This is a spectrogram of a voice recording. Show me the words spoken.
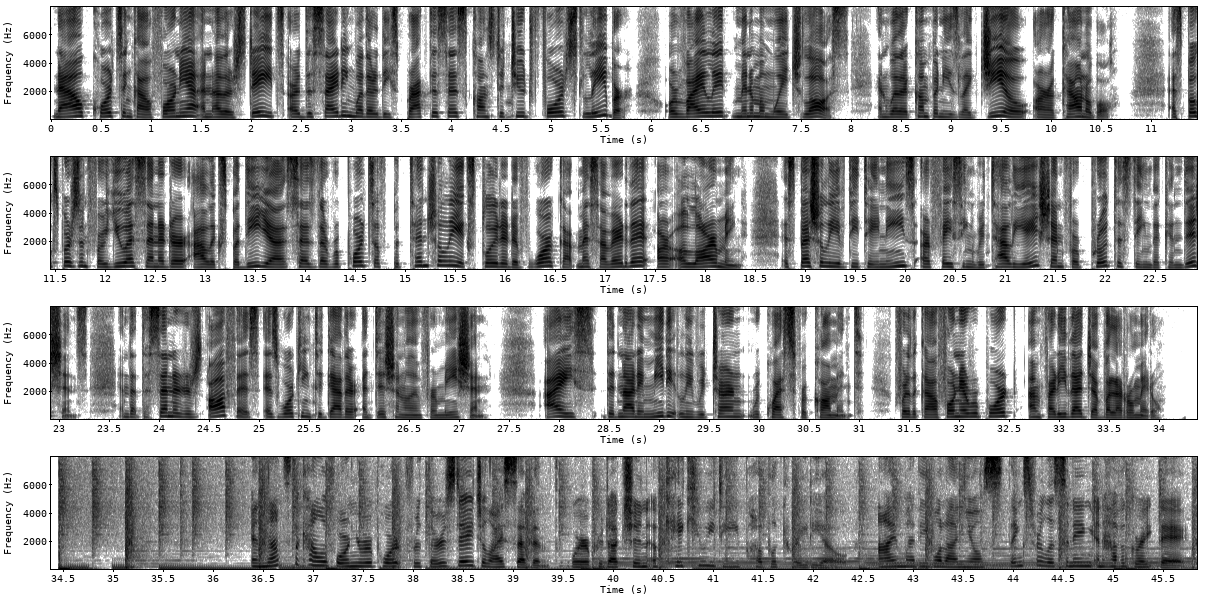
Now, courts in California and other states are deciding whether these practices constitute forced labor or violate minimum wage laws, and whether companies like GEO are accountable. A spokesperson for U.S. Senator Alex Padilla says the reports of potentially exploitative work at Mesa Verde are alarming, especially if detainees are facing retaliation for protesting the conditions, and that the senator's office is working to gather additional information. ICE did not immediately return requests for comment. For the California Report, I'm Farida Jhabvala Romero. And that's the California Report for Thursday, July 7th. We're a production of KQED Public Radio. I'm Madi Bolaños. Thanks for listening and have a great day.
